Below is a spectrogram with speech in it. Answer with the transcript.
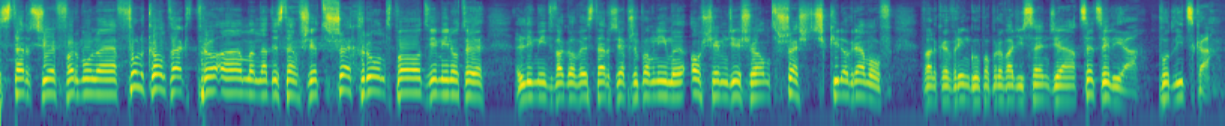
Starcie w formule Full Contact Pro Am na dystansie trzech rund po dwie minuty. Limit wagowy starcia, przypomnijmy, 86 kg. Walkę w ringu poprowadzi sędzia Cecylia Pudlicka.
